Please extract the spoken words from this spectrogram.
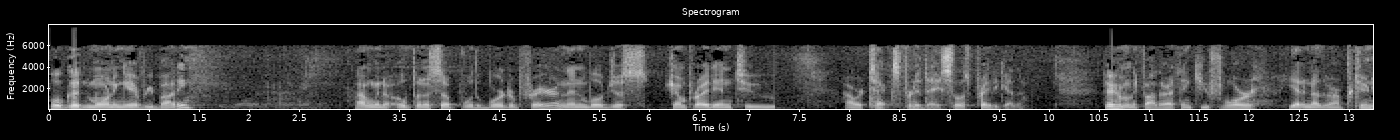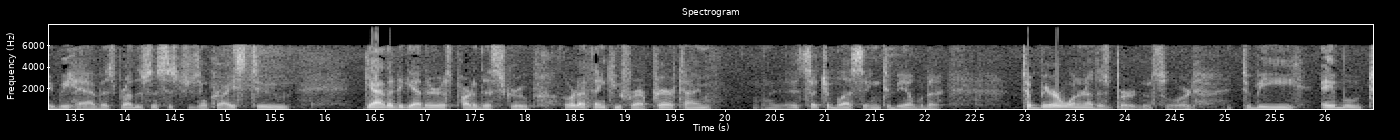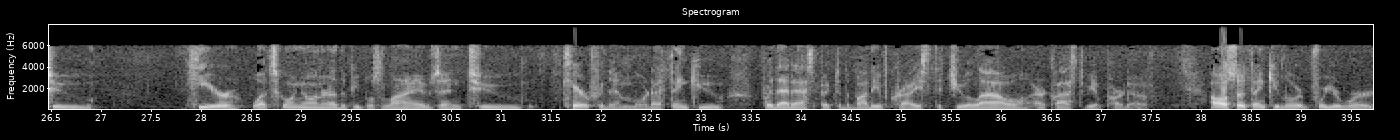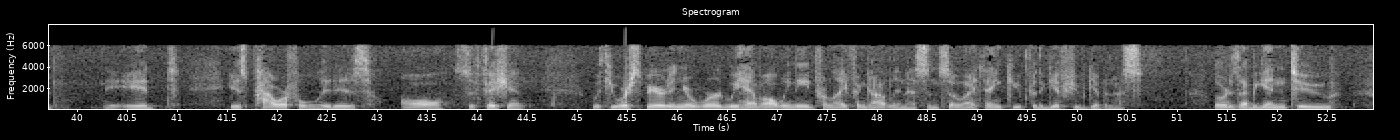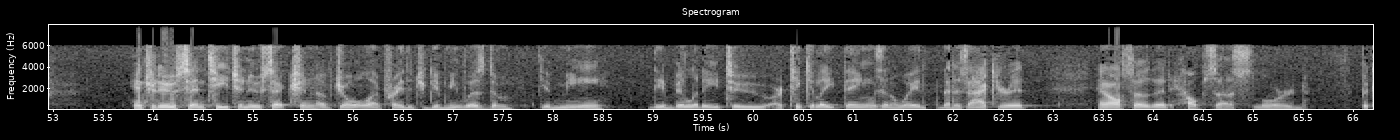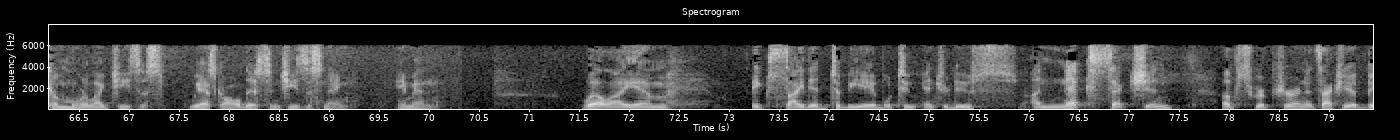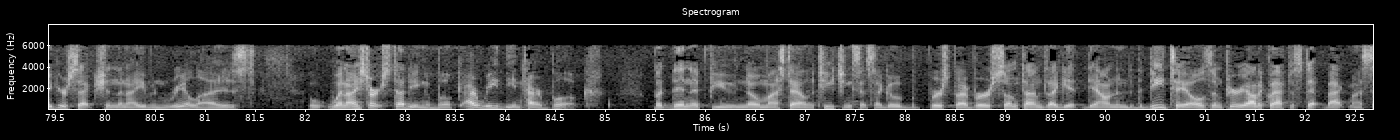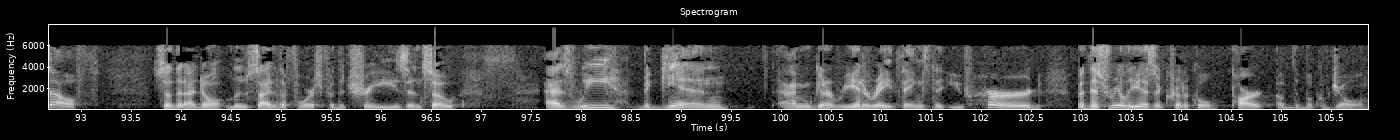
Well, good morning, everybody. I'm going to open us up with a word of prayer, and then we'll just jump right into our text for today. So let's pray together. Dear Heavenly Father, I thank you for yet another opportunity we have as brothers and sisters in Christ to gather together as part of this group. Lord, I thank you for our prayer time. It's such a blessing to be able to to bear one another's burdens, Lord, to be able to hear what's going on in other people's lives and to care for them, Lord. I thank you for that aspect of the body of Christ that you allow our class to be a part of. I also thank you, Lord, for your word. It is powerful, it is all sufficient. With your spirit and your word, we have all we need for life and godliness. And so I thank you for the gifts you've given us. Lord, as I begin to introduce and teach a new section of Joel, I pray that you give me wisdom, give me the ability to articulate things in a way that is accurate and also that helps us, Lord, become more like Jesus. We ask all this in Jesus' name. Amen. Well, I am excited to be able to introduce a next section of Scripture, and it's actually a bigger section than I even realized. When I start studying a book, I read the entire book. But then, if you know my style of teaching, since I go verse by verse, sometimes I get down into the details, and periodically I have to step back myself so that I don't lose sight of the forest for the trees. And so, as we begin, I'm going to reiterate things that you've heard, but this really is a critical part of the book of Joel.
